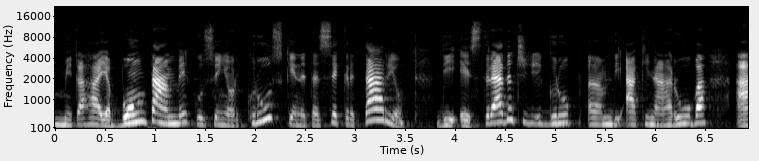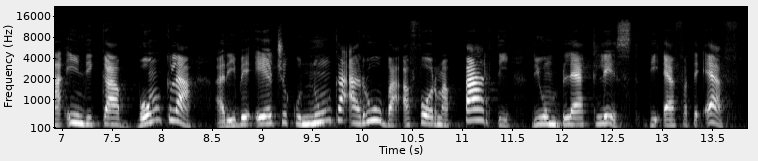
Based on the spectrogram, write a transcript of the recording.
me tahaya bom também com o senhor Cruz, que é secretário de Strategy Group um, de aqui na Aruba, a indicar bom claro, Aribe hecho que nunca Aruba a forma parte de um blacklist de FATF.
